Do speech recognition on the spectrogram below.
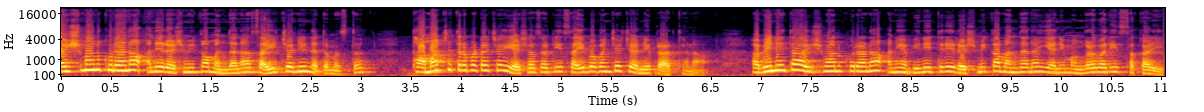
आयुष्मान खुराणा आणि रश्मिका मंदाना साईचरणी नतमस्तक. थामा चित्रपटाच्या यशासाठी साईबाबांच्या चरणी प्रार्थना. अभिनेता आयुष्मान खुराणा आणि अभिनेत्री रश्मिका मंदाना यांनी मंगळवारी सकाळी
